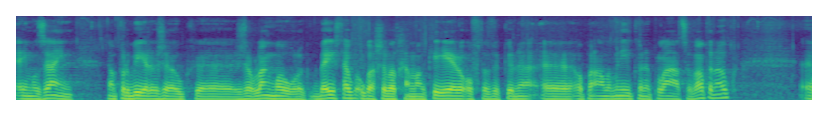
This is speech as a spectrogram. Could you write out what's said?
eenmaal zijn, dan proberen we ze ook eh, zo lang mogelijk bezig te houden. Ook als ze wat gaan mankeren of dat we kunnen, eh, op een andere manier kunnen plaatsen, wat dan ook. Eh,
